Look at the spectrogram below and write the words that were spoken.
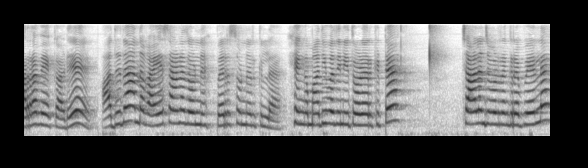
அறவேக்காடு. அதுதான் அந்த வயசானது ஒன்று பெருசு ஒன்று இருக்குல்ல. எங்கள் மதிவதினி தோழர்கிட்ட சேலஞ்ச் விடுறங்கிற பேரில்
